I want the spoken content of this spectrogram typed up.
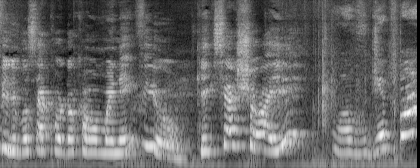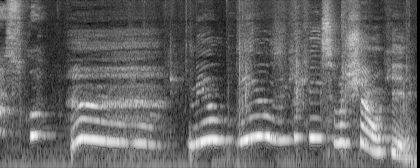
filho, você acordou com a mamãe nem viu. O que, que você achou aí? Um ovo de Páscoa. Meu Deus, o que, que é isso no chão aqui?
